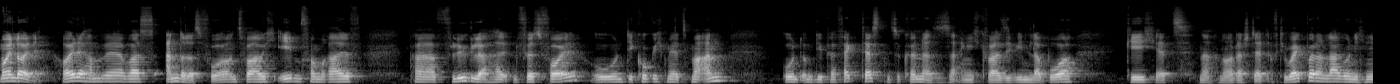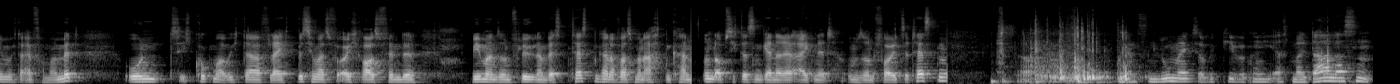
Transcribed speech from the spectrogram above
Moin Leute, heute haben wir was anderes vor. Und zwar habe ich eben vom Ralf ein paar Flügel erhalten fürs Foil. Und die gucke ich mir jetzt mal an. Und um die perfekt testen zu können, also es ist eigentlich quasi wie ein Labor, gehe ich jetzt nach Norderstedt auf die Wakeboard-Anlage und ich nehme euch da einfach mal mit. Und ich gucke mal, ob ich da vielleicht ein bisschen was für euch rausfinde, wie man so einen Flügel am besten testen kann, auf was man achten kann und ob sich das generell eignet, um so ein Foil zu testen. So. Die ganzen Lumex-Objektive kann ich erstmal da lassen,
